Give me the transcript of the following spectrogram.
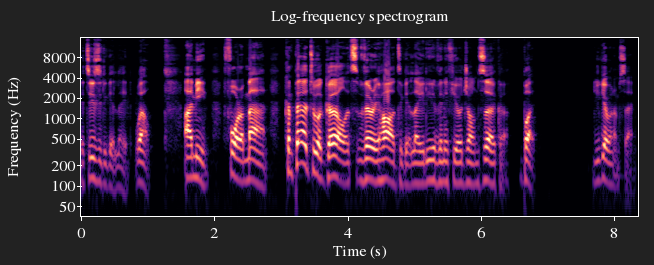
it's easy to get laid. Well, I mean, for a man, compared to a girl, it's very hard to get laid, even if you're Jon Zherka. But you get what I'm saying.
